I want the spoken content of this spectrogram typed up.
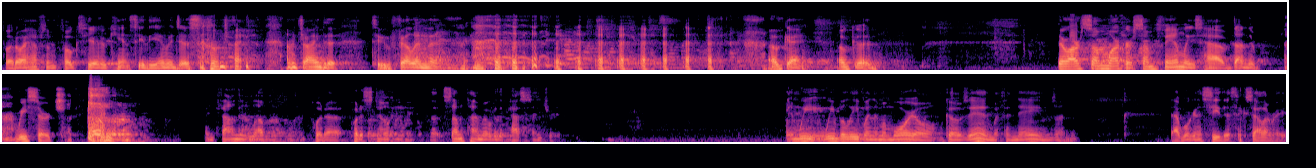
photo. I have some folks here who can't see the images, so I'm trying, I'm trying to, to fill in the. okay. Oh, good. There are some markers. Some families have done the research and found their loved one, put a put a stone uh, sometime over the past century. And we we believe when the memorial goes in with the names and that we're going to see this accelerate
